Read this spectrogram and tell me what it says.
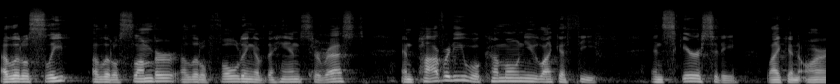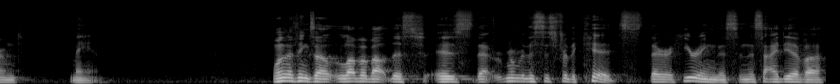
A little sleep, a little slumber, a little folding of the hands to rest, and poverty will come on you like a thief, and scarcity like an armed man. One of the things I love about this is that, remember, this is for the kids. They're hearing this and this idea of a,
